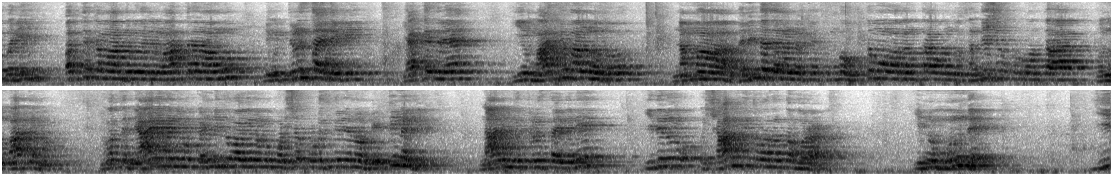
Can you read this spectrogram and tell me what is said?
ಬರೀ ಪತ್ರಿಕಾ ಮಾಧ್ಯಮದಲ್ಲಿ ಮಾತ್ರ ನಾವು ನಿಮಗೆ ತಿಳಿಸ್ತಾ ಇದ್ದೀವಿ. ಯಾಕೆಂದ್ರೆ ಈ ಮಾಧ್ಯಮ ಅನ್ನೋದು ನಮ್ಮ ದಲಿತ ಜನಾಂಗಕ್ಕೆ ತುಂಬಾ ಉತ್ತಮವಾದಂತಹ ಒಂದು ಸಂದೇಶ ಕೊಡುವಂತಹ ಒಂದು ಮಾಧ್ಯಮ. ಇವತ್ತು ನ್ಯಾಯನ ನೀವು ಖಂಡಿತವಾಗಿ ನಮಗೆ ಪಡಿಸ ಕೊಡಿಸ್ತೀರಿ ಅನ್ನೋ ನಿಟ್ಟಿನಲ್ಲಿ ನಾನು ನಿಮಗೆ ತಿಳಿಸ್ತಾ ಇದ್ದೀನಿ, ಇದನ್ನು ಶಾಂತಿಯುತವಾದಂತಹ ಹೋರಾಟ. ಇನ್ನು ಮುಂದೆ ಈ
